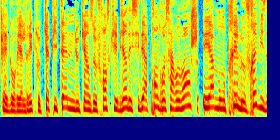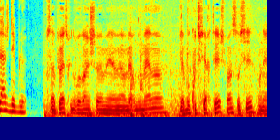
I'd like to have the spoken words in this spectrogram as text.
Grégory Aldrit, le capitaine du 15 de France, qui est bien décidé à prendre sa revanche et à montrer le vrai visage des Bleus. Ça peut être une revanche mais envers nous-mêmes, il y a beaucoup de fierté, je pense aussi. On est,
